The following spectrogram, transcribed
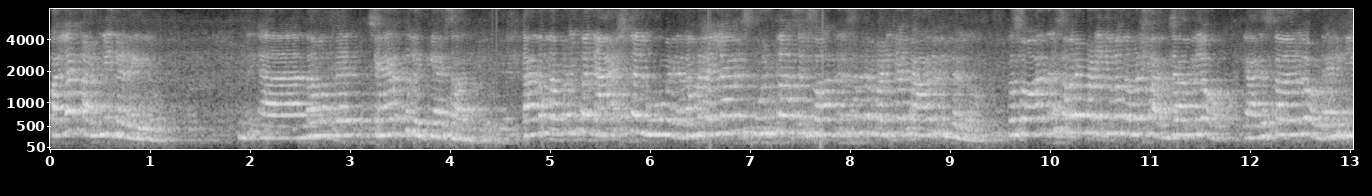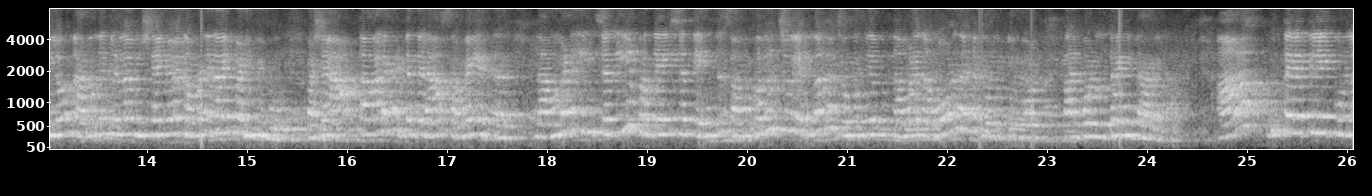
പല കണ്ണികളെയും നമുക്ക് ചേർത്ത് വെക്കാൻ സാധിക്കും. കാരണം നമ്മളിപ്പോ നാഷണൽ മൂവ്മെന്റ് നമ്മളെല്ലാവരും സ്കൂൾ ക്ലാസ്സിൽ സ്വാതന്ത്ര്യ സമരം പഠിക്കാൻ ആരുമില്ലല്ലോ ഇപ്പൊ സ്വാതന്ത്ര്യ സമരം പഠിക്കുമ്പോൾ നമ്മൾ പഞ്ചാബിലോ രാജസ്ഥാനിലോ ഡൽഹിയിലോ നടന്നിട്ടുള്ള വിഷയങ്ങളെ നമ്മുടേതായി പഠിപ്പിക്കും. പക്ഷെ ആ കാലഘട്ടത്തിൽ ആ സമയത്ത് നമ്മുടെ ഈ ചെറിയ പ്രദേശത്ത് എന്ത് സംഭവിച്ചു എന്നുള്ള ചോദ്യം നമ്മൾ നമ്മോട് പലപ്പോഴും ഉത്തരം കിട്ടാറില്ല ആ ഉത്തരത്തിലേക്കുള്ള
